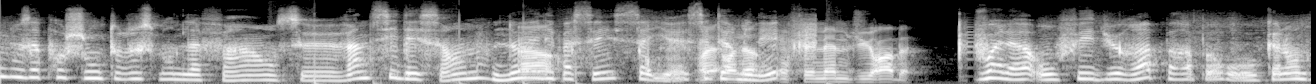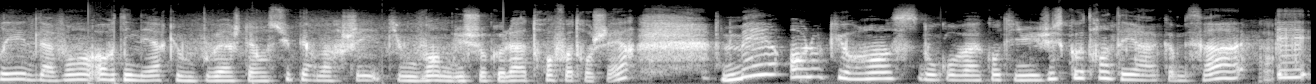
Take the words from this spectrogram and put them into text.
nous approchons tout doucement de la fin, en ce 26 décembre. Noël Ah. est passé, ça y est, c'est Ouais, on a- terminé. On, fait même du rab. Voilà, on fait du rap par rapport au calendrier de l'Avent ordinaire que vous pouvez acheter en supermarché qui vous vendent du chocolat trois fois trop cher. Mais en l'occurrence, donc on va continuer jusqu'au 31 comme ça. Et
